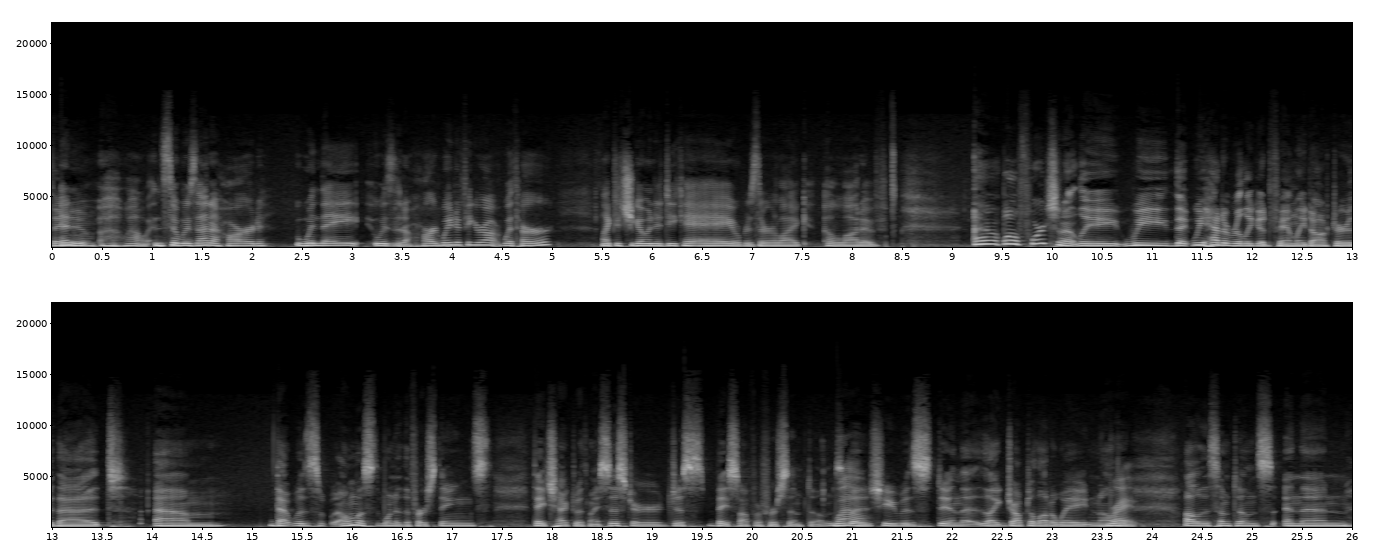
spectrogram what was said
they and knew. oh, wow. And so was that a hard when they was it a hard way to figure out with her? Like did she go into DKA or was there like a lot of Uh, well, fortunately, we that we had a really good family doctor that um, that was almost one of the first things they checked with my sister, just based off of her symptoms. Wow. But she was doing that, like dropped a lot of weight and all Right. all the symptoms, and then,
